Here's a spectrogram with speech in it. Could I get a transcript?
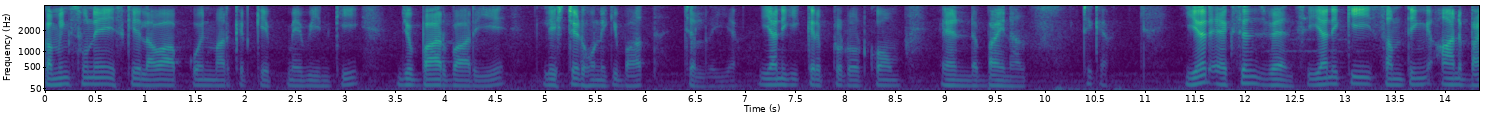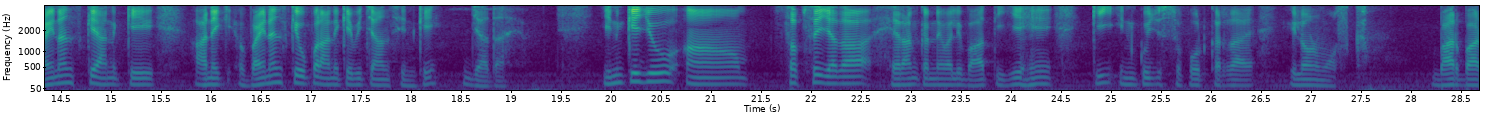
कमिंग सुने इसके अलावा आप कोइन मार्केट केप में भी इनकी जो बार बार ये लिस्टेड होने की बात चल रही है। यानी कि crypto dot com and Binance ठीक है? यर एक्सचेंज वेंस यानी कि समथिंग आन बाइनेंस के आने के आने के बाइनेंस के ऊपर आने के भी चांस इनके ज़्यादा हैं। इनके जो सबसे ज़्यादा हैरान करने वाली बात ये है कि इनको जो सपोर्ट कर रहा है इलॉन मॉस्क बार बार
